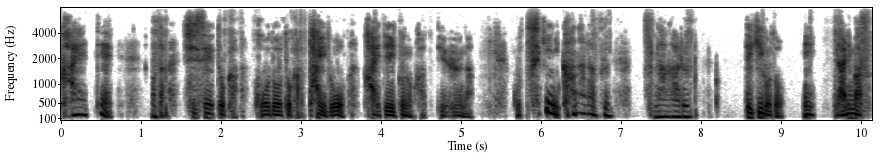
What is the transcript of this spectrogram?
変えて、また姿勢とか行動とか態度を変えていくのかっていうふうな、こう次に必ずつながる出来事になります。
